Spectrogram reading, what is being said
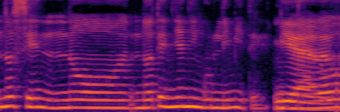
no sé, no, no tenía ningún límite. Yeah.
